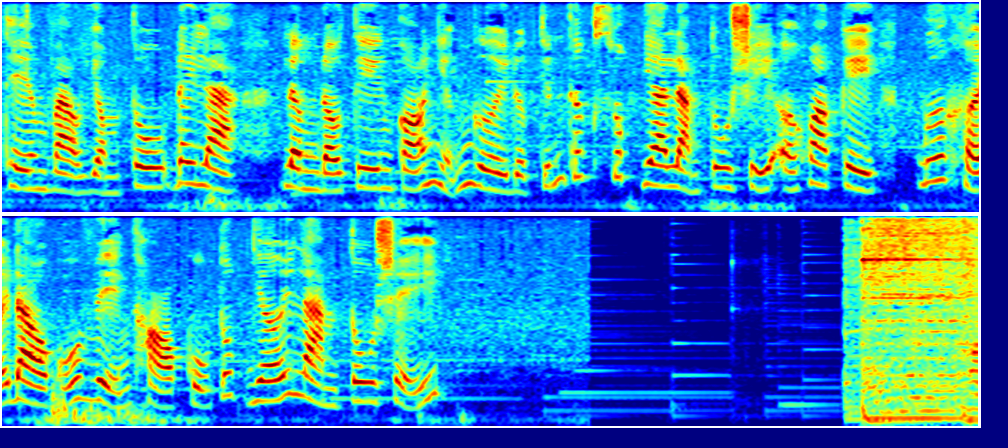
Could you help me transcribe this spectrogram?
thêm vào dòng tu. Đây là lần đầu tiên có những người được chính thức xuất gia làm tu sĩ ở Hoa Kỳ, bước khởi đầu của Viện Thọ Cụ Túc Giới làm tu sĩ. Ha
